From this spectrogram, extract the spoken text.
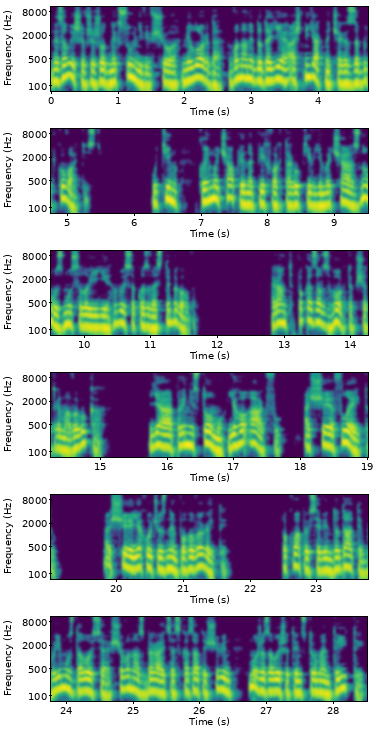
не залишивши жодних сумнівів, що мілорда вона не додає аж ніяк не через забудькуватість. Утім, клеймо чаплі на піхвах та руків'ї меча знову змусило її високо звести брови. Ранд показав згорток, що тримав у руках. Я приніс тому його арфу, а ще флейту. А ще я хочу з ним поговорити. Поквапився він додати, бо йому здалося, що вона збирається сказати, що він може залишити інструменти і йти.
